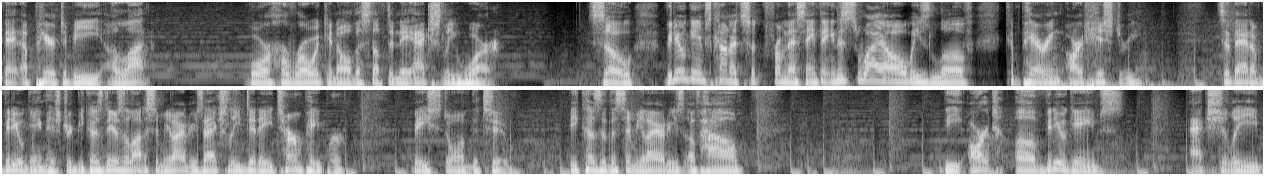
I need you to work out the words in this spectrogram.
that appear to be a lot more heroic and all this stuff than they actually were. So, video games kind of took from that same thing. And this is why I always love comparing art history to that of video game history because there's a lot of similarities. I actually did a term paper based on the two because of the similarities of how the art of video games actually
